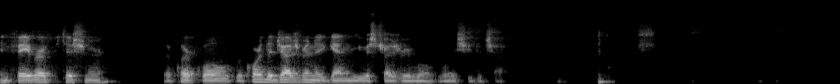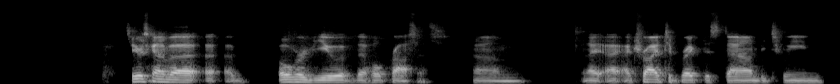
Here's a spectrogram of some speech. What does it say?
in favor of petitioner. The clerk will record the judgment, and again, the U.S. Treasury will, will issue the check. So here's kind of a, a, a overview of the whole process. Um, and I, I, tried to break this down between,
